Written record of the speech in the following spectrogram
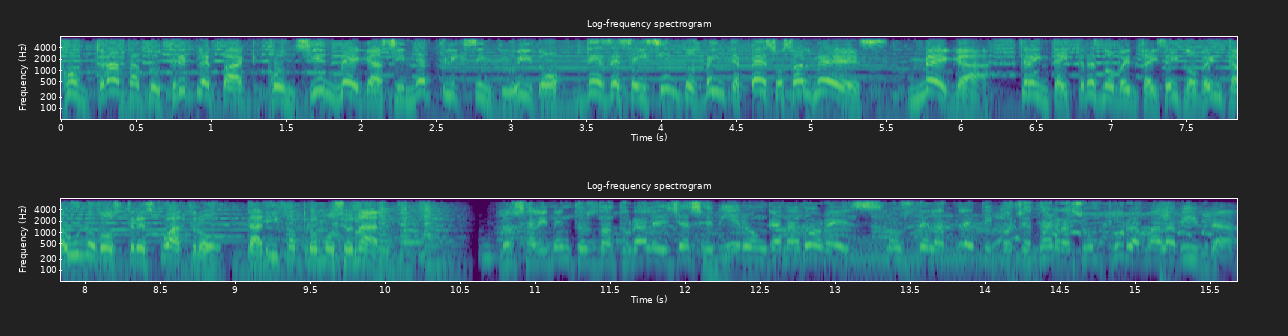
Contrata tu triple pack con 100 megas y Netflix incluido desde 620 pesos al mes. Mega, 3396901234. Tarifa promocional. Los alimentos naturales ya se vieron ganadores. Los del Atlético Chatarra son pura mala vibra.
